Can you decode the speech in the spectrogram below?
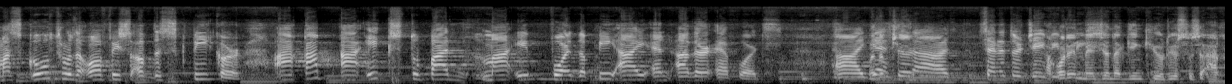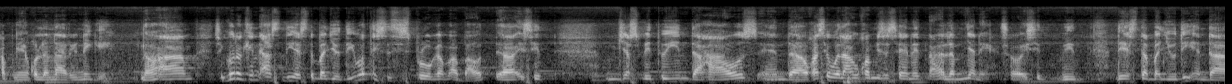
must go through the office of the speaker. AKAP, AX, TUPAD, MAIP for the PI and other efforts. Ah, Madam yes, Chair. ah, Senator JV. Ako rin please. medyo naging curious to sa akap ngayon ko lang narinig eh. No, um, siguro can ask the SWD, what is this program about? Uh, is it just between the House and, uh, kasi wala ko kami sa Senate na alam niyan eh. So is it with the SWD and the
